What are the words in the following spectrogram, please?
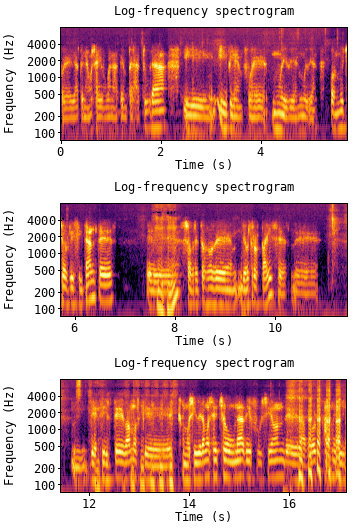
pues ya teníamos ahí buena temperatura y, y bien, fue muy bien, muy bien, con muchos visitantes, eh, sobre todo de, de otros países, de decirte, vamos, que como si hubiéramos hecho una difusión de labor family.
